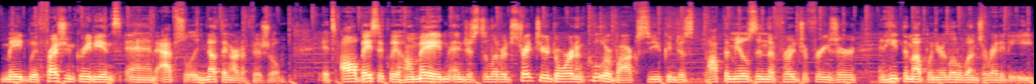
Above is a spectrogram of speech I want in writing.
made with fresh ingredients and absolutely nothing artificial. It's all basically homemade and just delivered straight to your door in a cooler box so you can just pop the meals in the fridge or freezer and heat them up when your little ones are ready to eat.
